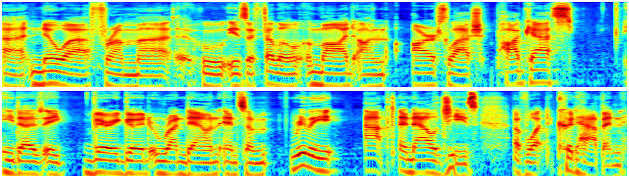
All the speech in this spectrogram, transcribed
Uh, Noah from uh, who is a fellow mod on r slash podcasts. He does a very good rundown and some really apt analogies of what could happen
